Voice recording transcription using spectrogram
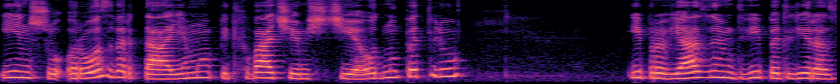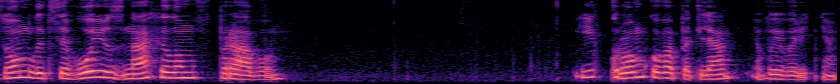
іншу розвертаємо, підхвачуємо ще одну петлю і пров'язуємо дві петлі разом лицевою з нахилом вправо. І кромкова петля виворітня.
